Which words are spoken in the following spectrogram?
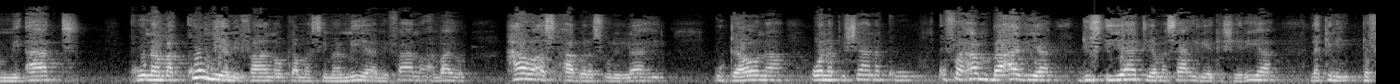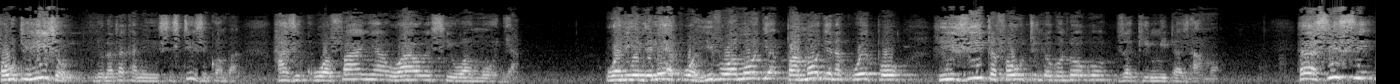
miat, kuna makumi ya mifano kama simamia ya mifano ambayo hawa ashabu Rasulillahi utaona wanapishana kufahamu baadhi ya juziyati ya masaili ya kisheria, lakini tofauti hizo ndio nataka nisisitize kwamba hazikuwafanya wawe si wamoja. Waliendelea kuwa hivyo wamoja, pamoja na kuwepo hizi tofauti ndogo ndogo za kimitazamo. Sasa sisi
